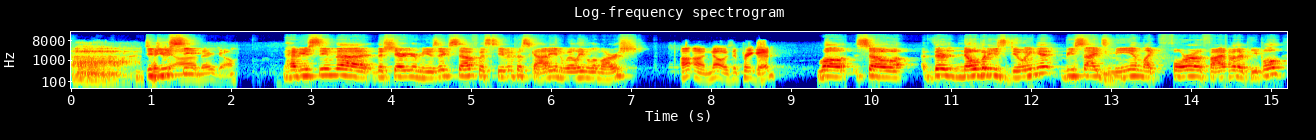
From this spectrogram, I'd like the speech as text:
Did you Pick it- see- there you go. Have you seen the the share your music stuff with Stephen Piscotty and Willie LaMarche? Uh uh no. Is it pretty good? Well, so there's nobody's doing it besides Mm-hmm. me and like four or five other people.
